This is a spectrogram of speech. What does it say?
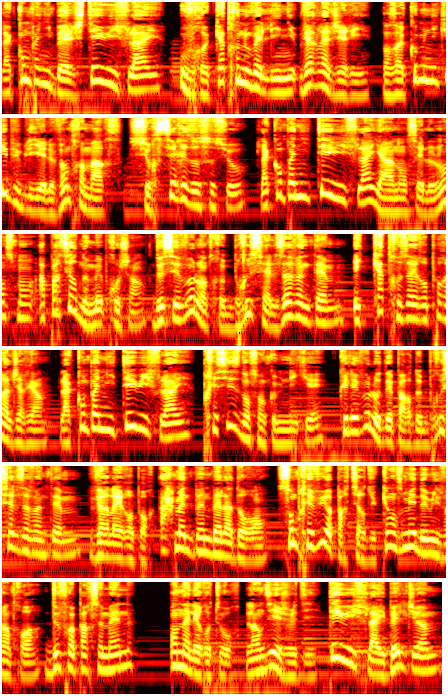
La compagnie belge TUI Fly ouvre quatre nouvelles lignes vers l'Algérie. Dans un communiqué publié le 23 mars sur ses réseaux sociaux, la compagnie TUI Fly a annoncé le lancement à partir de mai prochain de ses vols entre Bruxelles, Zaventem et quatre aéroports algériens. La compagnie TUI Fly précise dans son communiqué que les vols au départ de Bruxelles-Zaventem vers l'aéroport Ahmed Ben Bella d'Oran sont prévus à partir du 15 mai 2023, deux fois par semaine en aller-retour, lundi et jeudi. TUI Fly Belgium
